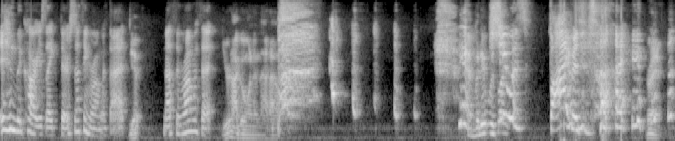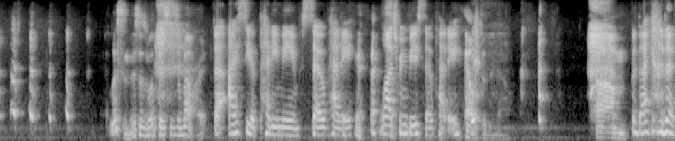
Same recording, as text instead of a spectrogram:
in the car. He's like, "There's nothing wrong with that. Yep. nothing wrong with it." You're not going in that house. Yeah, but it was she like was five at the time. right. Listen, this is what this is about, right? That I see a petty meme, so petty. Watch me be so petty. hell to the. Um, But that kind of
